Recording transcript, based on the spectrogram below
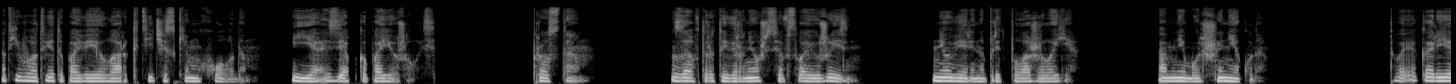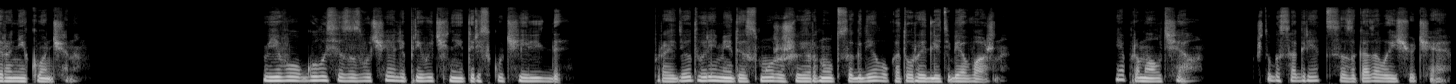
От его ответа повеяло арктическим холодом, и я зябко поежилась. «Просто завтра ты вернешься в свою жизнь», — неуверенно предположила я. «А мне больше некуда. Твоя карьера не кончена». В его голосе зазвучали привычные трескучие льды. Пройдет время, и ты сможешь вернуться к делу, которое для тебя важно. Я промолчала. Чтобы согреться, заказала еще чаю.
